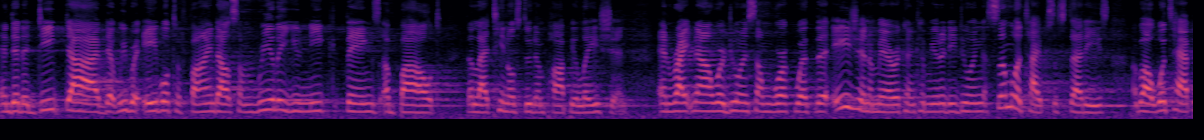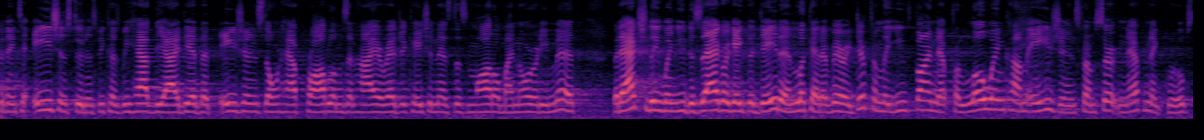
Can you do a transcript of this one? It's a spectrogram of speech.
and did a deep dive that we were able to find out some really unique things about the Latino student population. And right now we're doing some work with the Asian American community doing similar types of studies about what's happening to Asian students because we have the idea that Asians don't have problems in higher education. There's this model minority myth. But actually, when you disaggregate the data and look at it very differently, you find that for low income Asians from certain ethnic groups,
